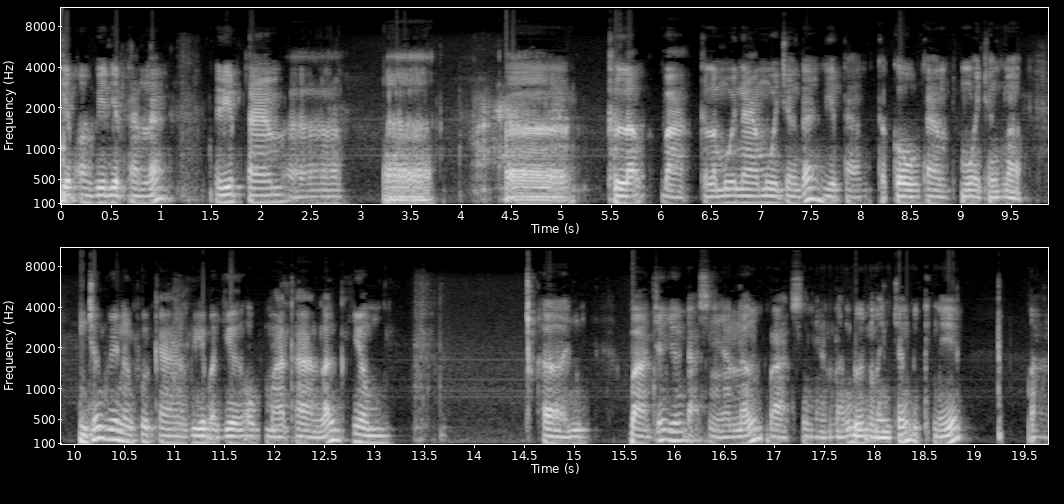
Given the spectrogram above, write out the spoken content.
រៀបឲ្យវារៀបតាមណារៀបតាមអឺអឺអឺ club បាទ club មួយណាមួយចឹងទៅរៀបតាមតកោតាមឈ្មោះចឹងមក អញ្ចឹងវានឹងធ្វើការវាបើយើងឧបមាថាឥឡូវខ្ញុំអឺបាទអញ្ចឹងយើងដាក់សញ្ញានឹងបាទសញ្ញានឹងដូចមិញអញ្ចឹងដូចគ្នាបាទ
